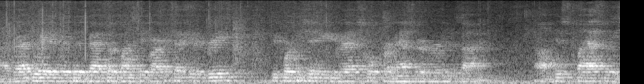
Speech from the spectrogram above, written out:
uh, graduated with his Bachelor of Landscape Architecture degree before continuing to grad school for a Master of Urban Design. Uh, his class was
